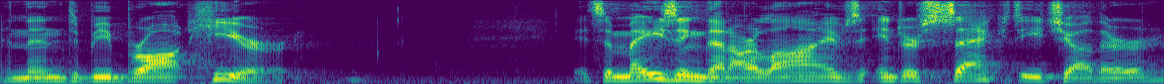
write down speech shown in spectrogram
and then to be brought here. It's amazing that our lives intersect each other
